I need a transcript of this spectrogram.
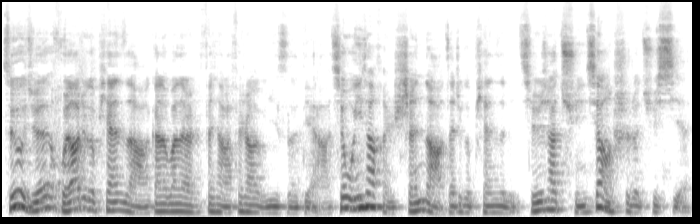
所以我觉得回到这个片子啊，刚才 a n 分享了非常有意思的点啊。其实我印象很深的啊，在这个片子里，其实是他群像式的去写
